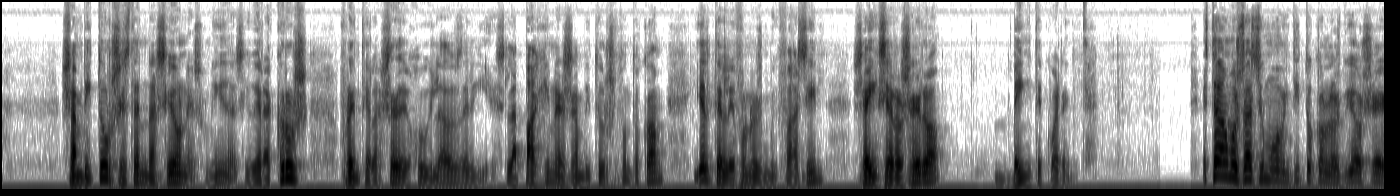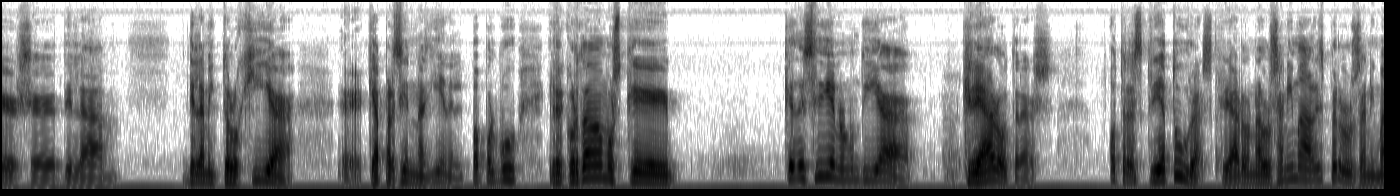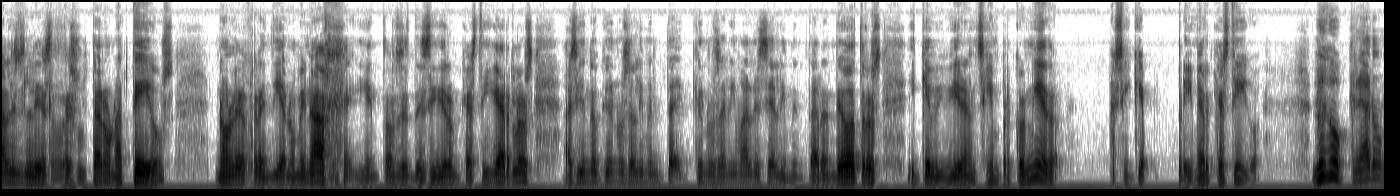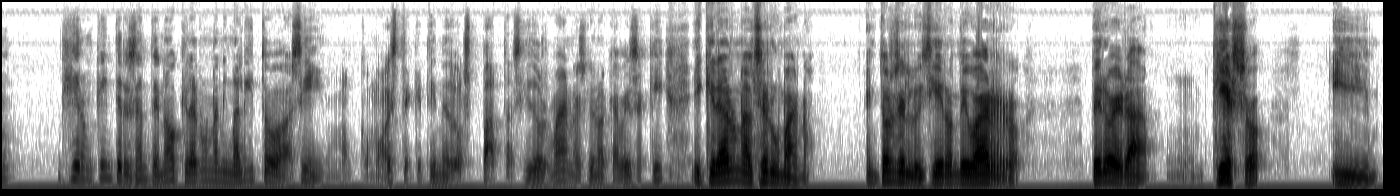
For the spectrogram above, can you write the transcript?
San Viturs está en Naciones Unidas y Veracruz, frente a la sede de jubilados del IES. La página es sanviturs.com y el teléfono es muy fácil, 600-2040. Estábamos hace un momentito con los dioses eh, de, la, de la mitología eh, que aparecían allí en el Popol Vuh y recordábamos que, que decidieron un día crear otras, otras criaturas. Crearon a los animales, pero los animales les resultaron ateos, no les rendían homenaje y entonces decidieron castigarlos haciendo que unos, que unos animales se alimentaran de otros y que vivieran siempre con miedo. Así que, primer castigo. Luego crearon dijeron, qué interesante, ¿no? Crear un animalito así, como este que tiene dos patas y dos manos y una cabeza aquí, y crearon al ser humano. Entonces lo hicieron de barro, pero era tieso y,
